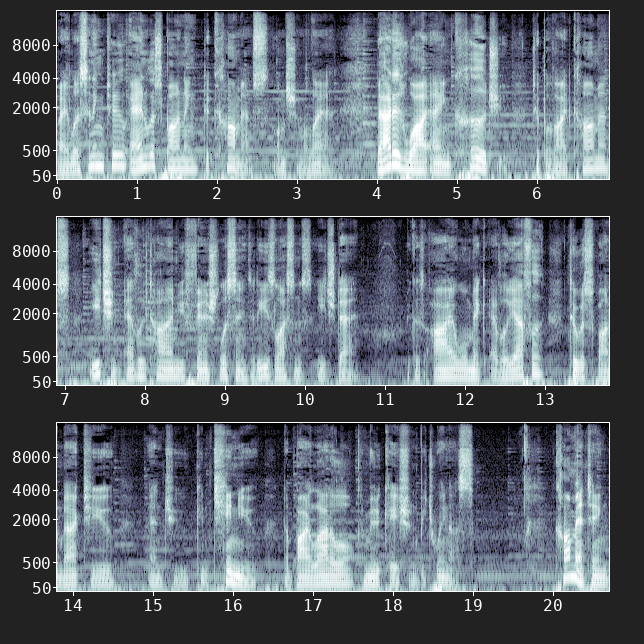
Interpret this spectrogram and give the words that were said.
by listening to and responding to comments on Ximalaya. That is why I encourage you to provide comments each and every time you finish listening to these lessons each day, because I will make every effort to respond back to you and to continue the bilateral communication between us. Commenting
